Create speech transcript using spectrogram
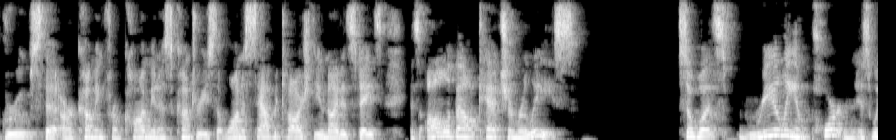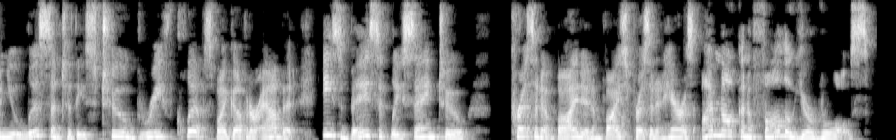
groups that are coming from communist countries that want to sabotage the United States. It's all about catch and release. So, what's really important is when you listen to these two brief clips by Governor Abbott, he's basically saying to President Biden and Vice President Harris, I'm not going to follow your rules.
